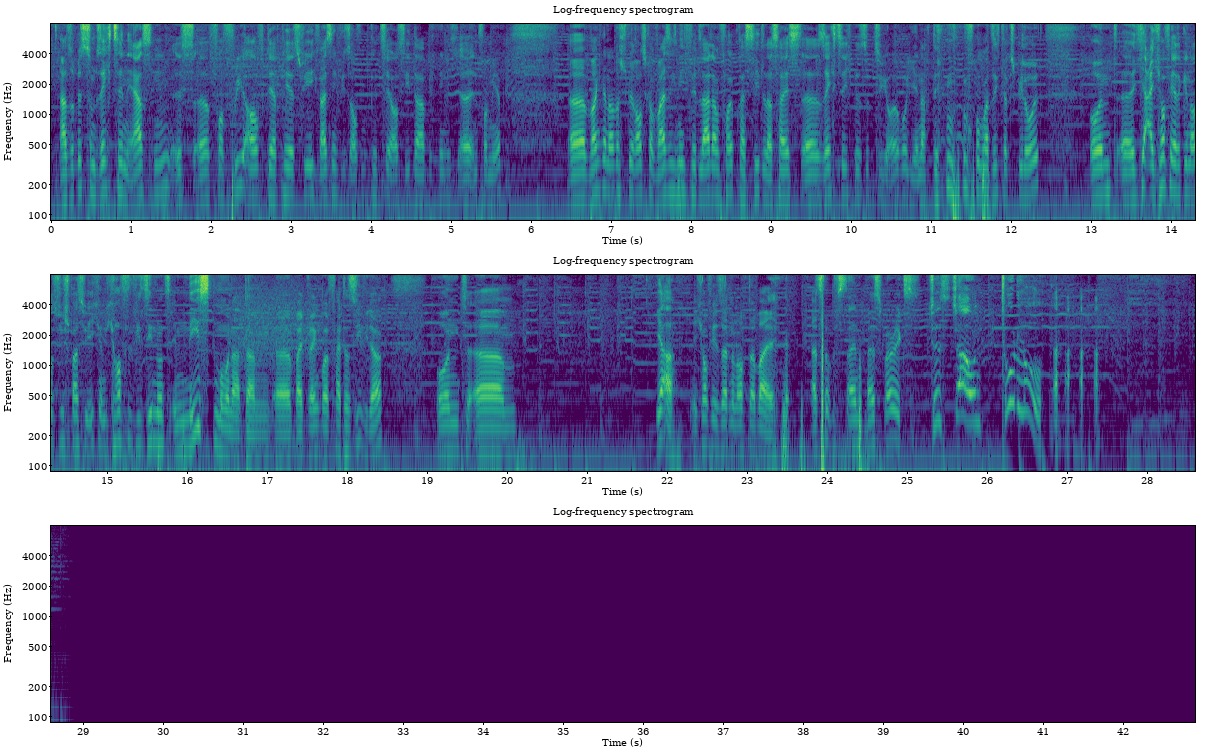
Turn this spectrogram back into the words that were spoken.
Also bis zum 16.01. ist äh, for free auf der PS4. Ich weiß nicht, wie es auf dem PC aussieht, da habe ich mich nicht äh, informiert. Äh, wann genau das Spiel rauskommt, weiß ich nicht. Wird leider ein Vollpreistitel, das heißt 60 äh, bis 70 Euro, je nachdem, wo man sich das Spiel holt. Und äh, ja, ich hoffe, ihr hattet genauso viel Spaß wie ich und ich hoffe, wir sehen uns im nächsten Monat dann äh, bei Dragon Ball Fighter Z wieder. Und ähm, ja, ich hoffe, ihr seid dann auch dabei. Also bis dahin, Sparix. Tschüss, ciao und Toodaloo!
